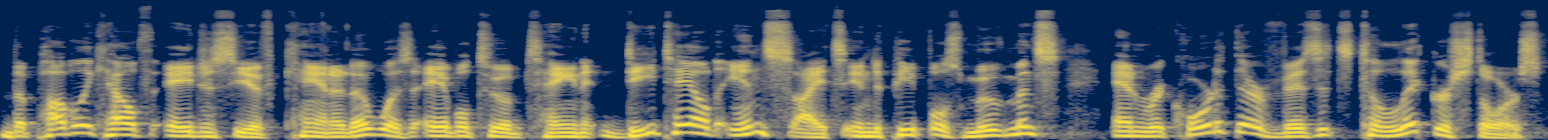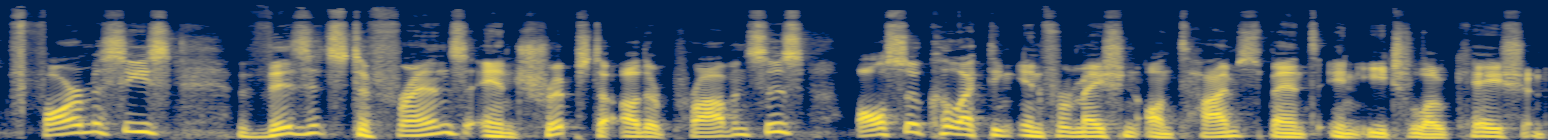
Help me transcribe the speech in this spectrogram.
The Public Health Agency of Canada was able to obtain detailed insights into people's movements and recorded their visits to liquor stores, pharmacies, visits to friends, and trips to other provinces, also collecting information on time spent in each location.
